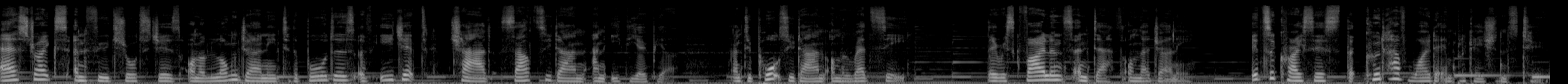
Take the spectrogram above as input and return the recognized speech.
airstrikes, and food shortages on a long journey to the borders of Egypt, Chad, South Sudan, and Ethiopia, and to Port Sudan on the Red Sea. They risk violence and death on their journey. It's a crisis that could have wider implications too.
